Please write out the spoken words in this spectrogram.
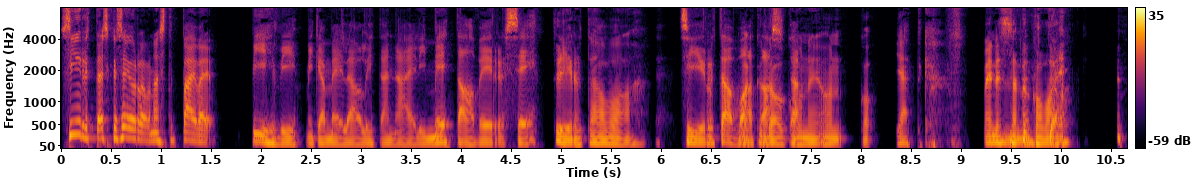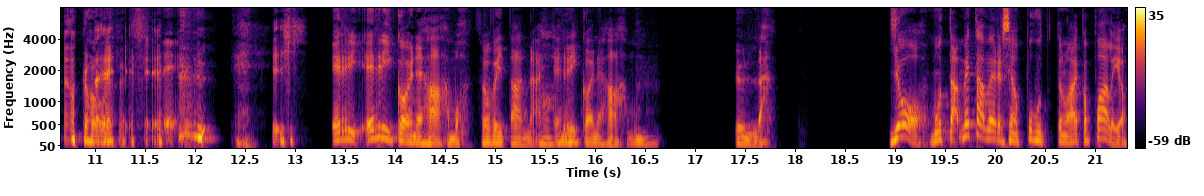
Siirryttäisikö seuraavana sitten päivän pihviin, mikä meillä oli tänään, eli metaverse. Siirrytään vaan. Siirrytään vaan Vaikka Dogvoni on ko- jätkä. Mennessä sanoa kova Eri, erikoinen hahmo, sovitaan näin, hahmo. erikoinen hahmo. Mm. Kyllä. Joo, mutta metaverse on puhuttanut aika paljon.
